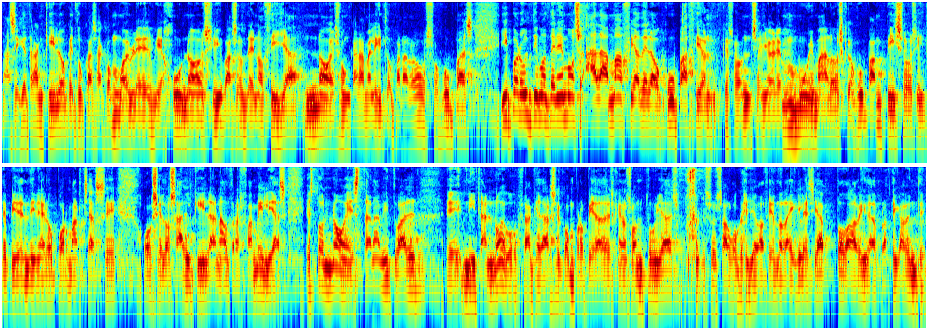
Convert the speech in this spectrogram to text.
así que tranquilo, que tu casa con muebles viejunos y vasos de nocilla no es un caramelito para los ocupas. Y por último tenemos a la mafia de la ocupación, que son señores muy malos que ocupan pisos y te piden dinero por marcharse o se los alquilan a otras familias. Esto no es tan habitual eh, ni tan nuevo. O sea, quedarse con propiedades que no son tuyas, eso es algo que lleva haciendo la Iglesia toda la vida prácticamente.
